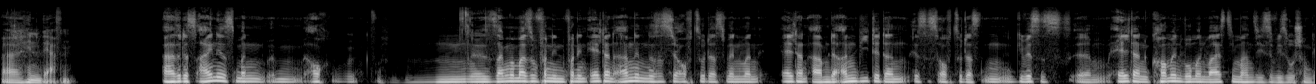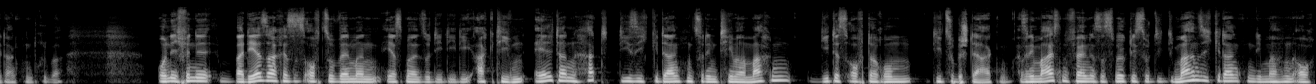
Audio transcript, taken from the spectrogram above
äh, hinwerfen. Also das eine ist, man ähm, auch, äh, sagen wir mal so, von den, von den Elternabenden ist es ja oft so, dass wenn man Elternabende anbietet, dann ist es oft so, dass ein gewisses ähm, Eltern kommen, wo man weiß, die machen sich sowieso schon Gedanken drüber. Und ich finde, bei der Sache ist es oft so, wenn man erstmal so die, die, die aktiven Eltern hat, die sich Gedanken zu dem Thema machen, geht es oft darum, die zu bestärken. Also in den meisten Fällen ist es wirklich so, die, die machen sich Gedanken, die machen auch,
